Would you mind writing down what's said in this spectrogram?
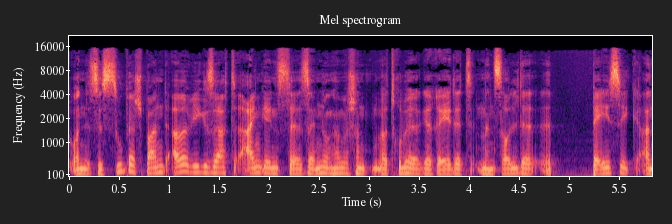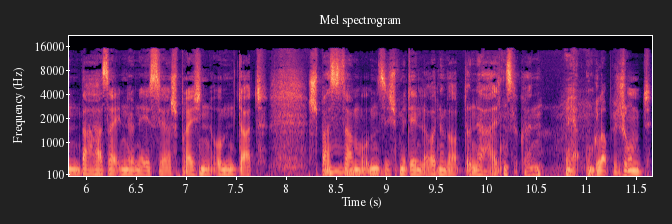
Und es ist super spannend. Aber wie gesagt, eingehend der Sendung haben wir schon mal drüber geredet. Man sollte äh, Basic an Bahasa Indonesia sprechen, um dort Spaß zu haben, um sich mit den Leuten überhaupt unterhalten zu können. Ja, unglaublich. Und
